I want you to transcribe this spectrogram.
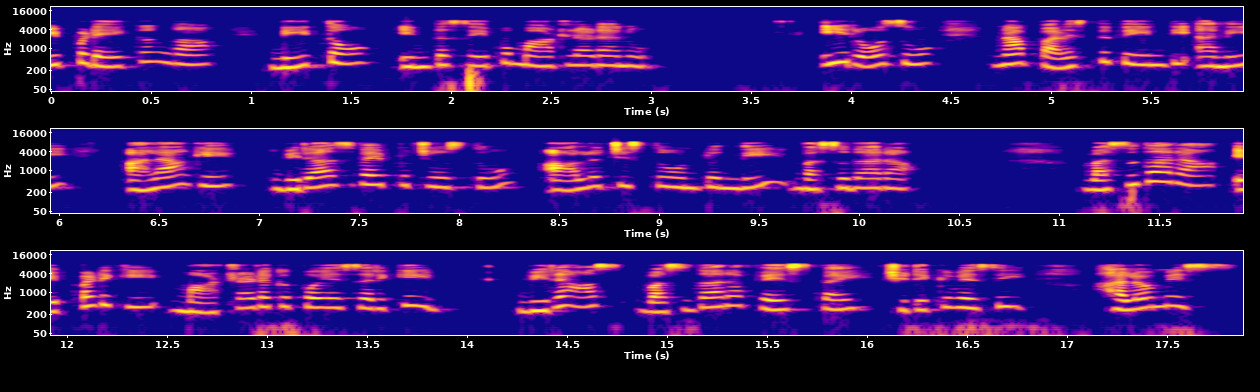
ఇప్పుడేకంగా నీతో ఇంతసేపు మాట్లాడాను. ఈరోజు నా పరిస్థితి ఏంటి అని అలాగే విరాజ్ వైపు చూస్తూ ఆలోచిస్తూ ఉంటుంది వసుధార. వసుధార ఎప్పటికీ మాట్లాడకపోయేసరికి విరాజ్ వసుధార ఫేస్పై చిటికి వేసి హలో మిస్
